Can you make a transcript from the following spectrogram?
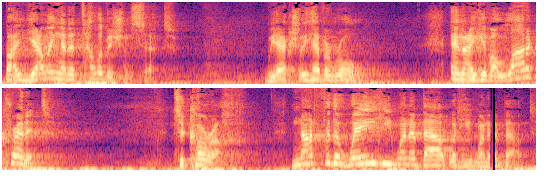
by yelling at a television set. We actually have a role. And I give a lot of credit to Korach, not for the way he went about what he went about,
